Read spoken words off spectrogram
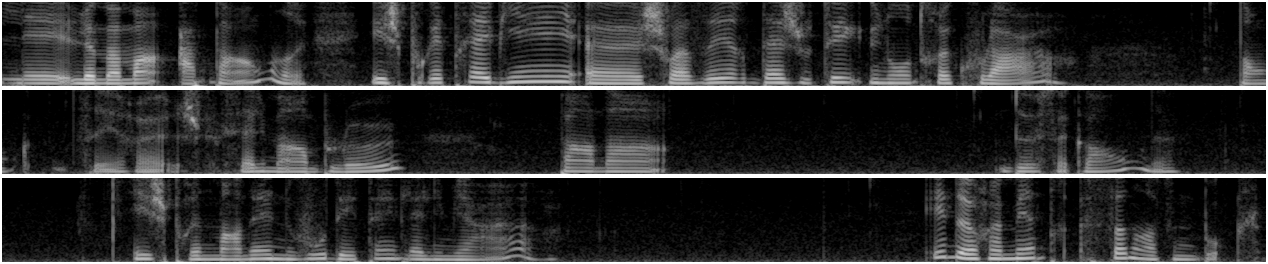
le moment attendre et je pourrais très bien choisir d'ajouter une autre couleur. Donc, dire, euh, je allume en bleu pendant deux secondes. Et je pourrais demander à nouveau d'éteindre la lumière et de remettre ça dans une boucle.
